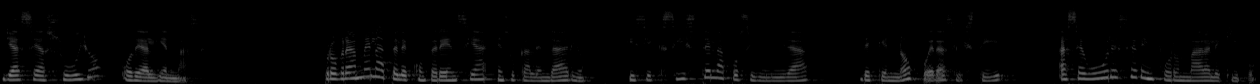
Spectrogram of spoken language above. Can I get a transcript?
ya sea suyo o de alguien más. Programe la teleconferencia en su calendario y si existe la posibilidad de que no pueda asistir, asegúrese de informar al equipo.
